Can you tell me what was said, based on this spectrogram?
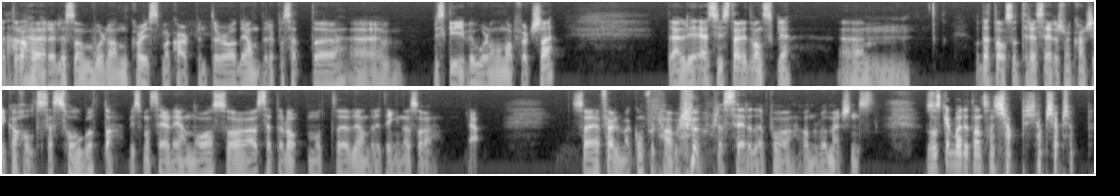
etter å høre liksom hvordan Charisma Carpenter og de andre på settet uh, beskriver hvordan han oppførte seg. Det er, litt- jeg syns det er litt vanskelig. Um, og dette er også tre serier som kanskje ikke har holdt seg så godt. da Hvis man ser det igjen nå, så setter det opp mot eh, de andre tingene, så ja. Så jeg føler meg komfortabel med å plassere det på honorable mentions. Og Så skal jeg bare ta en sånn kjapp, kjapp, kjapp, kjapp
